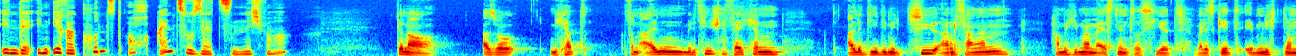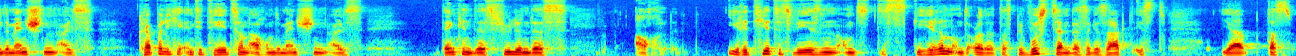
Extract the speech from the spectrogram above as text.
in, der, in Ihrer Kunst auch einzusetzen, nicht wahr? Genau. Also mich hat von allen medizinischen Fächern, alle die, die mit Psy anfangen, haben mich immer am meisten interessiert, weil es geht eben nicht nur um den Menschen als körperliche Entität, sondern auch um den Menschen als denkendes, fühlendes, auch irritiertes Wesen und das Gehirn und, oder das Bewusstsein, besser gesagt, ist ja das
